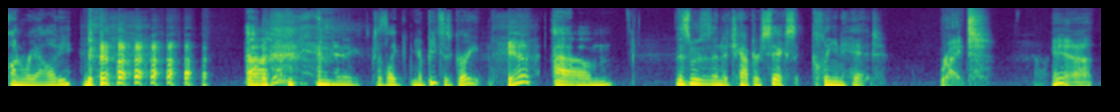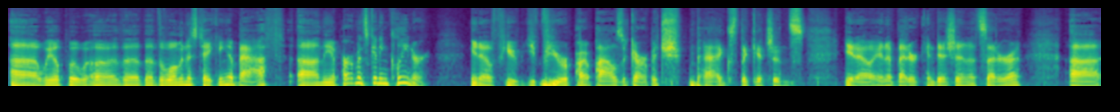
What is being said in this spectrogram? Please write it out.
unreality. uh, and then it's like, you know, pizza's great. Yeah. This moves us into chapter six, clean hit. Right. Yeah. Uh, we open. Uh, the, the the woman is taking a bath. Uh, and the apartment's getting cleaner. You know, few fewer pi- piles of garbage bags. The kitchen's you know in a better condition, etc. Uh,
